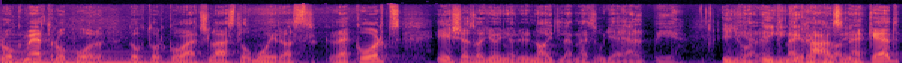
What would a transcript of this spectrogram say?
Beszélünk, Hard Rock Metropol, dr. Kovács László, Moiras Records, és ez a gyönyörű nagy lemez, ugye LP. Így van, jelent meg, hála az én. neked,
